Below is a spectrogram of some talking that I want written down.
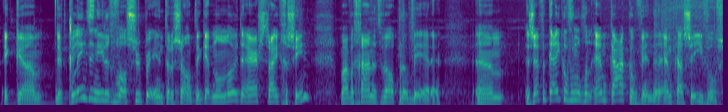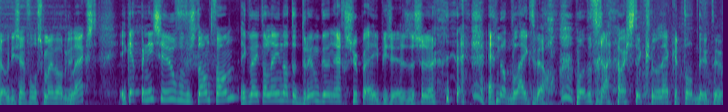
Ik, uh, dit klinkt in ieder geval super interessant. Ik heb nog nooit een airstrike gezien, maar we gaan het wel proberen. Um, dus even kijken of we nog een MK kan vinden. MK7 of zo. Die zijn volgens mij wel relaxed. Ik heb er niet zo heel veel verstand van. Ik weet alleen dat de drumgun echt super episch is. Dus, uh, en dat blijkt wel. Want het gaat hartstikke lekker tot nu toe.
